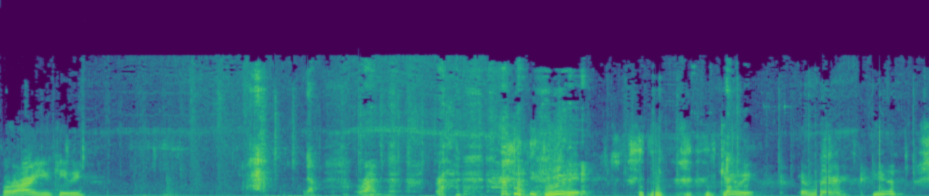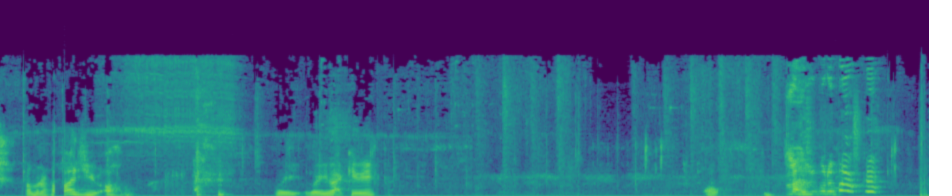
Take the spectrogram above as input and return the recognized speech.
Where are you, Kiwi? No, run! run! run. Kiwi. Kiwi. Come here. Yeah. I'm gonna find you. Oh. Wait, where you at, Kiwi? Oh, Mas gonna basket!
